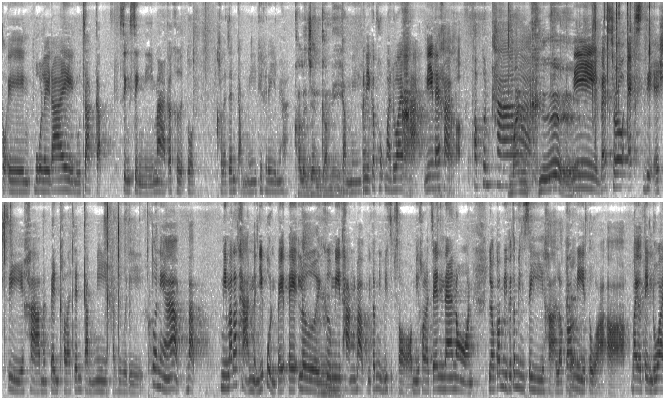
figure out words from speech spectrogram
ตัวเองโบเลยได้รู้จักกับสิ่งสิ่งนี้มาก็คือตัวคอลลาเจนกัมมี่พี่เคยได้ยินไหมคะคอลลาเจนกัมมี่กัมมี่วันนี้ก็พกมาด้วยค่ะ นี่เลยค่ะ ขอขอบคุณค่ะ มันคือ นี่ b e s t r o X DHC ค่ะ มันเป็นคอลลาเจนกัมมี่ค่ะพี่บูดี ตัวเนี้ยแบบมีมาตรฐานเหมือนญี่ปุ่นเป๊ะๆเลย คือมีทั้งแบบวิตามิน B12 มีคอลลาเจนแน่นอน แล้วก็มีวิตามินซีค่ะ แล้วก็ครับมีตัวไบโอตินด้วย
